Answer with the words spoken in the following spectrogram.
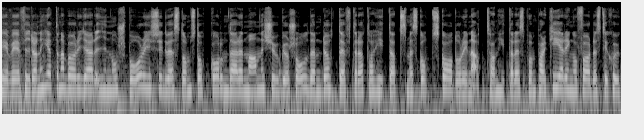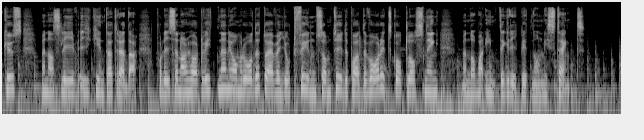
TV4-nyheterna börjar i Norsborg sydväst om Stockholm där en man i 20-årsåldern dött efter att ha hittats med skottskador i natt. Han hittades på en parkering och fördes till sjukhus men hans liv gick inte att rädda. Polisen har hört vittnen i området och även gjort fynd som tyder på att det varit skottlossning men de har inte gripit någon misstänkt.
